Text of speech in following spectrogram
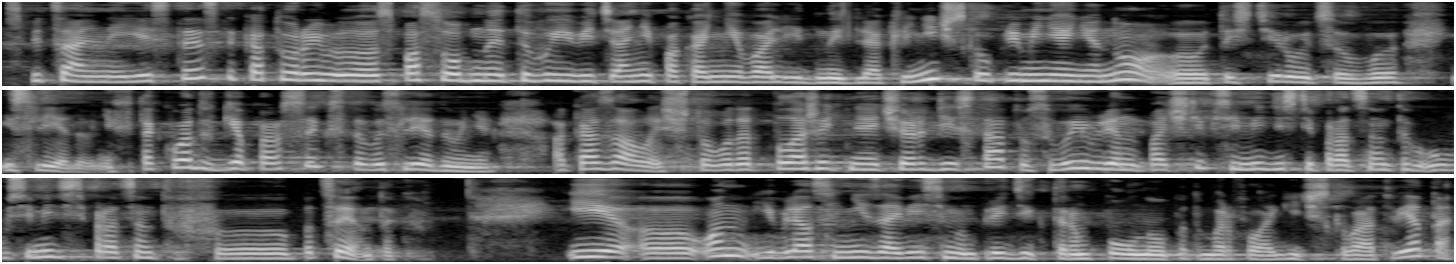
Специальные есть тесты, которые э, способны это выявить. Они пока не валидны для клинического применения, но э, тестируются в исследованиях. Так вот, в Гепарсекста в исследовании оказалось, что вот этот положительный HRD-статус выявлен почти в 70%, у 70% э, пациенток. И э, он являлся независимым предиктором полного патоморфологического ответа,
